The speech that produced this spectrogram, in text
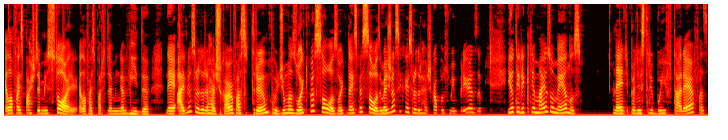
ela faz parte da minha história, ela faz parte da minha vida, né? Ali na estrutura radical eu faço trampo de umas oito pessoas, oito, dez pessoas. Imagina se a estrutura radical fosse uma empresa e eu teria que ter mais ou menos né, para distribuir tarefas,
